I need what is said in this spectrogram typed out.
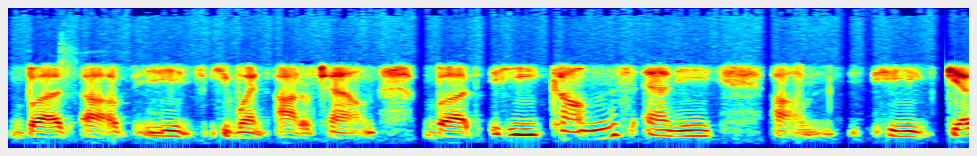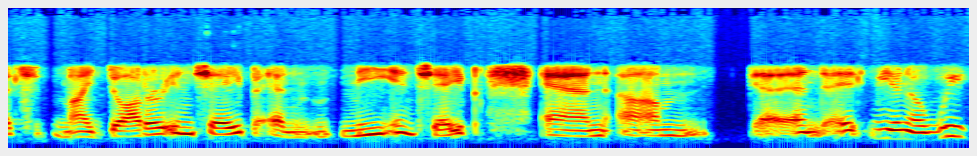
but uh, he he went out of town. But he comes and he um, he gets my daughter in shape and me in shape, and um, and it, you know we.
